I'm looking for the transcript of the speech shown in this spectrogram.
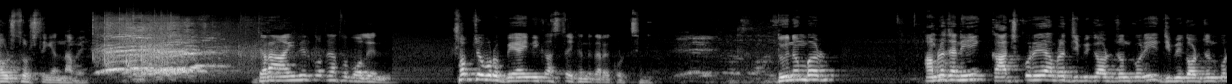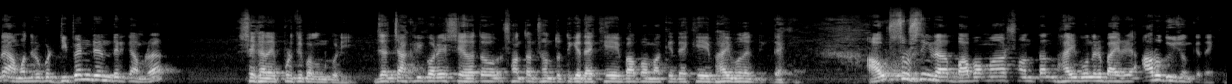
আউটসোর্সিংয়ের নামে। যারা আইনের কথা এত বলেন সবচেয়ে বড় বেআইনি কাজটা এখানে তারা করছেন। দুই নম্বর, আমরা জানি কাজ করে আমরা জীবিকা অর্জন করি, জীবিকা অর্জন করে আমাদের উপর ডিপেন্ডেন্টদেরকে আমরা সেখানে প্রতিপালন করি। যা চাকরি করে, সে হয়তো সন্তান সন্ততিকে দেখে, বাবা মাকে দেখে, ভাই বোনের দিক দেখে। আউটসোর্সিংরা বাবা মা, সন্তান, ভাই বোনের বাইরে আরও দুইজনকে দেখে।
